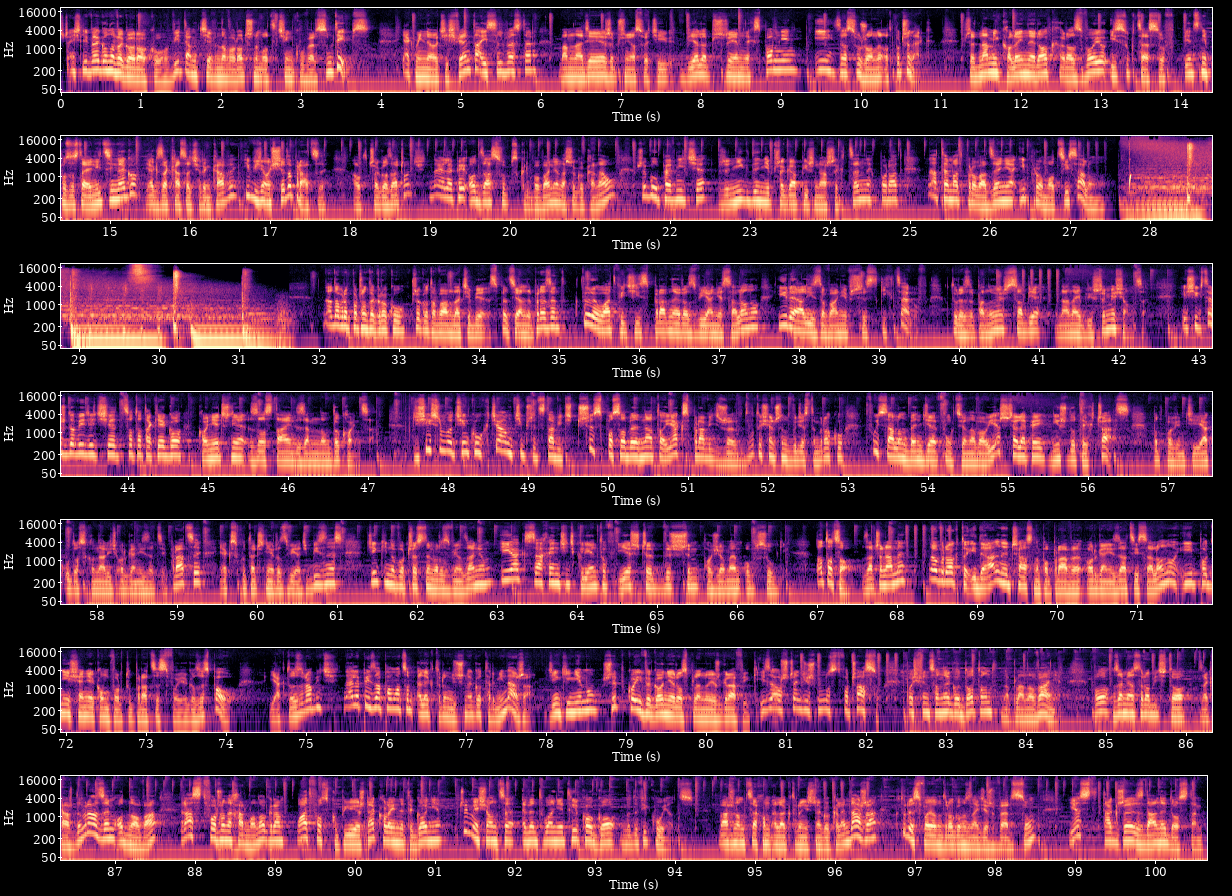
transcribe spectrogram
Szczęśliwego Nowego Roku! Witam Cię w noworocznym odcinku Versum Tips. Jak minęło Ci święta i Sylwester? Mam nadzieję, że przyniosły Ci wiele przyjemnych wspomnień i zasłużony odpoczynek. Przed nami kolejny rok rozwoju i sukcesów, więc nie pozostaje nic innego, jak zakasać rękawy i wziąć się do pracy. A od czego zacząć? Najlepiej od zasubskrybowania naszego kanału, żeby upewnić się, że nigdy nie przegapisz naszych cennych porad na temat prowadzenia i promocji salonu. Na dobry początek roku przygotowałem dla Ciebie specjalny prezent, który ułatwi Ci sprawne rozwijanie salonu i realizowanie wszystkich celów, które zaplanujesz sobie na najbliższe miesiące. Jeśli chcesz dowiedzieć się, co to takiego, koniecznie zostań ze mną do końca. W dzisiejszym odcinku chciałem Ci przedstawić trzy sposoby na to, jak sprawić, że w 2020 roku Twój salon będzie funkcjonował jeszcze lepiej niż dotychczas. Podpowiem Ci, jak udoskonalić organizację pracy, jak skutecznie rozwijać biznes dzięki nowoczesnym rozwiązaniom i jak zachęcić klientów jeszcze wyższym poziomem obsługi. No to co, zaczynamy? Nowy rok to idealny czas na poprawę organizacji salonu i podniesienie komfortu pracy swojego zespołu. Jak to zrobić? Najlepiej za pomocą elektronicznego terminarza. Dzięki niemu szybko i wygodnie rozplanujesz grafik i zaoszczędzisz mnóstwo czasu poświęconego dotąd na planowanie, bo zamiast robić to za każdym razem od nowa, raz stworzony harmonogram łatwo skupiujesz na kolejne tygodnie czy miesiące, ewentualnie tylko go modyfikując. Ważną cechą elektronicznego kalendarza, który swoją drogą znajdziesz w Versum, jest także zdalny dostęp.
